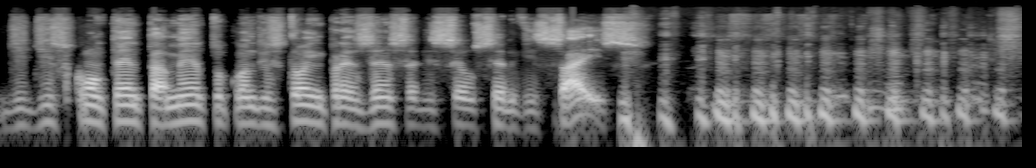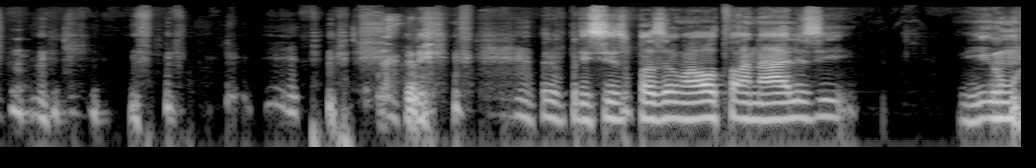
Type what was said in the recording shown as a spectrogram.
de descontentamento quando estão em presença de seus serviçais? Eu preciso fazer uma autoanálise e uma,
